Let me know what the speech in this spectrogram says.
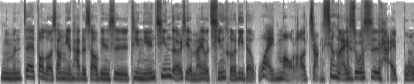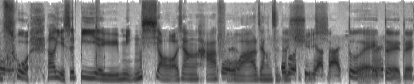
你们在报道上面他的照片是挺年轻的，而且蛮有亲和力的外貌，然后长相来说是还不错，然后也是毕业于名校，像哈佛啊这样子的学校，对对对，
